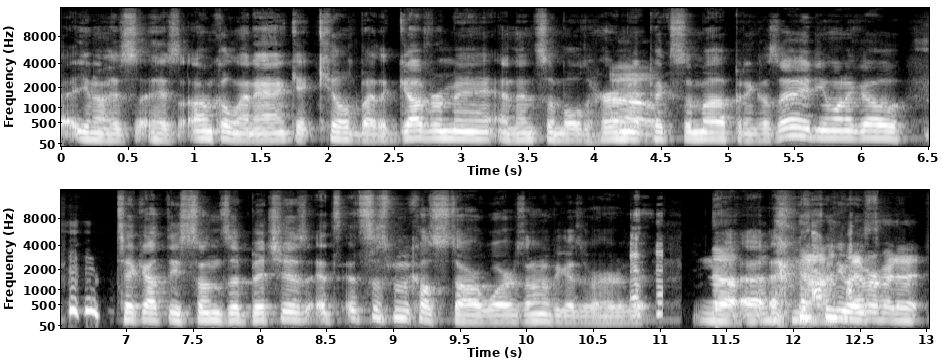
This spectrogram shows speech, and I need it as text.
uh, you know his his uncle and aunt get killed by the government, and then some old hermit Oh. picks him up and he goes, "Hey, do you want to go take out these sons of bitches?" It's it's this movie called Star Wars. I don't know if you guys ever heard of it. No, uh, no, I've anyways. never heard of it.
